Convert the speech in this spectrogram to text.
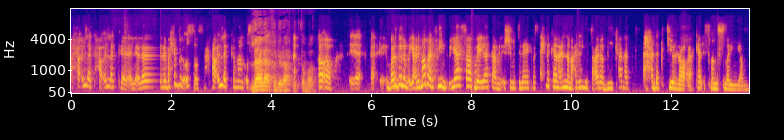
حقول لك حقول لك أنا بحب القصص حقول لك كمان قصة. لا لا خذي راحتك طبعا. آه آه برضه لما يعني ما بعرف في يا سابع يا ثامن شيء مثل هيك بس إحنا كان عندنا معلمة عربي كانت حدا كثير رائع كان اسمها مس مريم.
